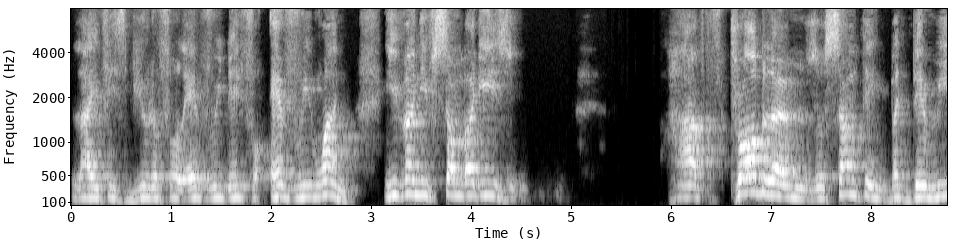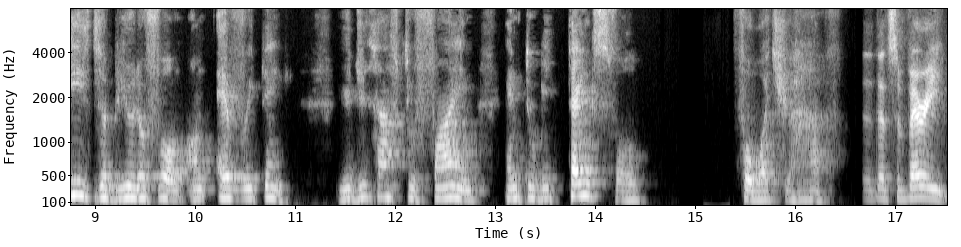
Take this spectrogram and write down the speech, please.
Life is beautiful every day for everyone. Even if somebody's have problems or something, but there is a beautiful on everything. You just have to find and to be thankful for what you have. That's a very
